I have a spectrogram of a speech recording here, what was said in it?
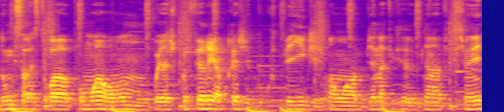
Donc ça restera pour moi vraiment mon voyage préféré. Après j'ai beaucoup de pays que j'ai vraiment bien, affec- bien affectionné.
